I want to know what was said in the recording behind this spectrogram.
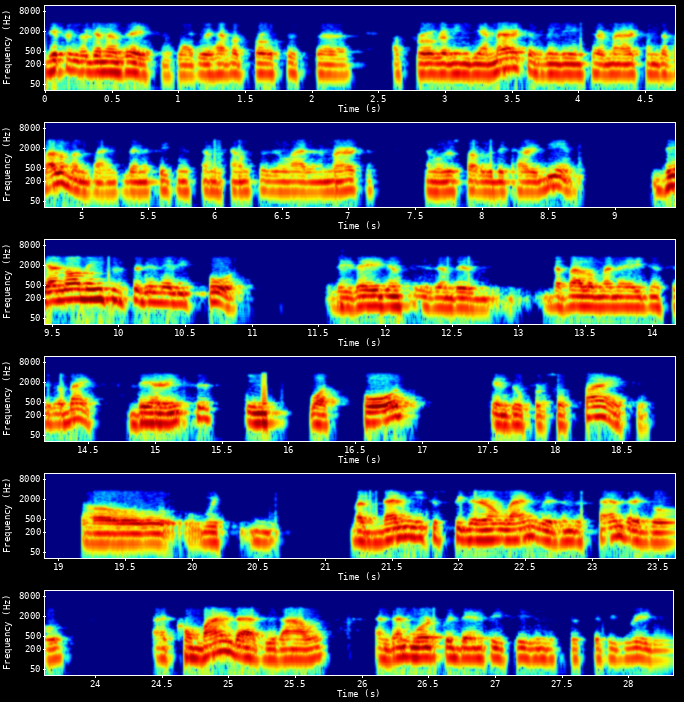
different organizations. Like we have a process, uh, a program in the Americas with the Inter-American Development Bank, benefiting some countries in Latin America, and we'll start with the Caribbean. They are not interested in elite sports. These agencies and the development agencies or banks, they are interested in what sport can do for society. So we, but then we need to speak their own language, understand their goals, uh, combine that with ours, and then work with the NPCs in the specific region.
